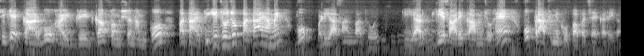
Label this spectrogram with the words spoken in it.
ठीक है? कार्बोहाइड्रेट का फ़ंक्शन हमको पता है। तो ये जो जो पता है हमें, वो बड़ी आसान बात हो गई कि यार ये सारे काम जो है, वो प्राथमिक उपापचय करेगा।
